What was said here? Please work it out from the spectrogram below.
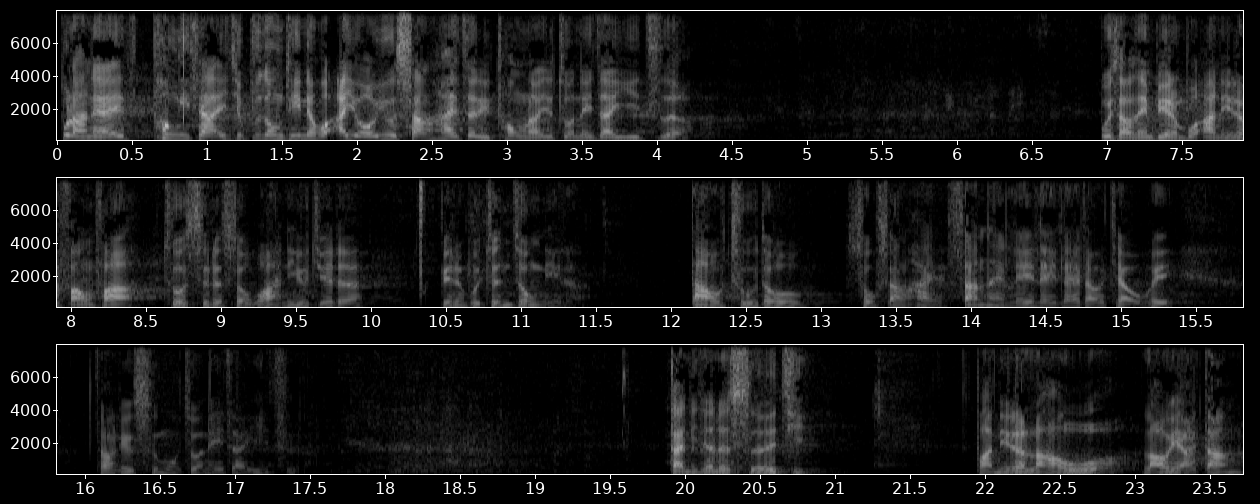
不然你碰一下一句不中听的话，哎呦，又伤害这里痛了，又做内在医治了。不小心别人不按你的方法做事的时候，哇，你又觉得别人不尊重你了，到处都受伤害，伤痕累累来到教会找刘师母做内在医治。但你真的舍己。把你的老我、老亚当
